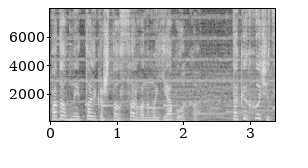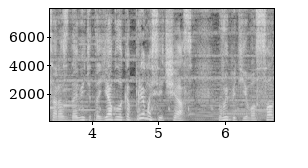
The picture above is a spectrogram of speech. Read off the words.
подобный только что сорванному яблоку? Так и хочется раздавить это яблоко прямо сейчас, выпить его сок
